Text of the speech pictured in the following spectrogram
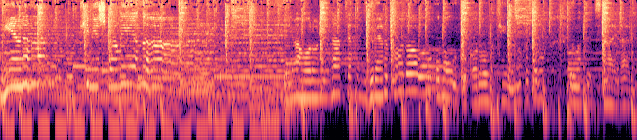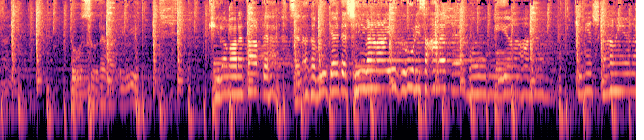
見えない。君しか見えない。今頃になって揺れることを思う心は君のこと。をうまく伝えられない。どうすればいい？嫌われたって背中向けて知らないふりされても見えない。君しか見えない。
